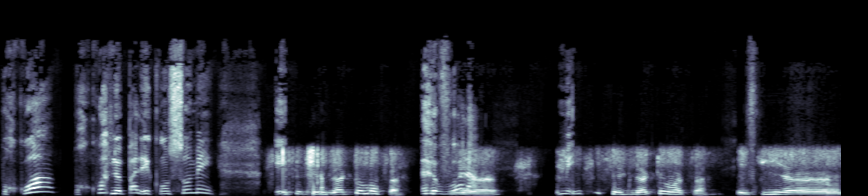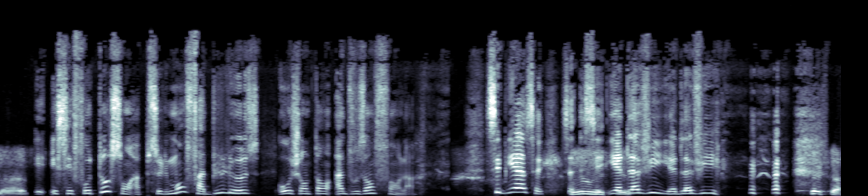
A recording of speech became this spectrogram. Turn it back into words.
Pourquoi Pourquoi ne pas les consommer? Et- C'est exactement ça. Voilà. Et, euh, Mais- C'est exactement ça. Et puis, euh, Et, et ces photos sont absolument fabuleuses. Oh, j'entends un de vos enfants là. C'est bien, Oui, il y a de la vie, il y a de la vie. c'est ça.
